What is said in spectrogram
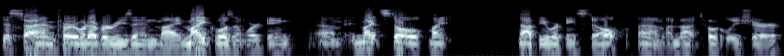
this time, for whatever reason, my mic wasn't working. Um, it might still might not be working still. Um, I'm not totally sure.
